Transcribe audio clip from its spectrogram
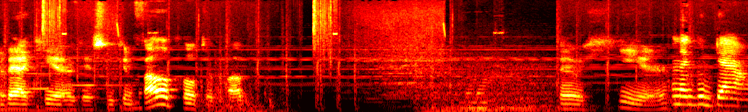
Way back here. Okay, so we can follow Polterpup. Go here. And then go down.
